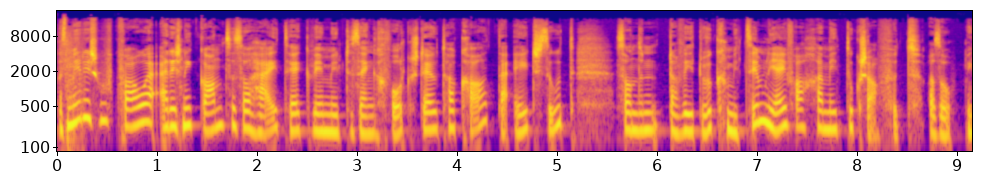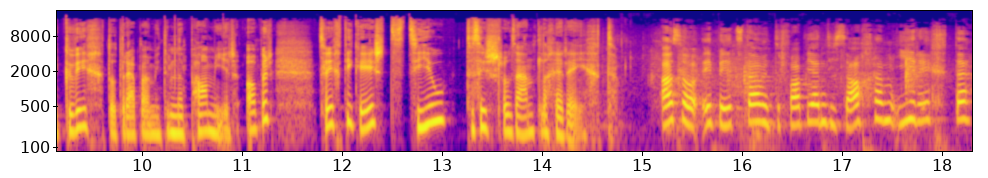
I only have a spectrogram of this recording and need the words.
Was mir ist aufgefallen, er ist nicht ganz so high-tech, wie mir das eigentlich vorgestellt hatte, der Age-Suit, sondern da wird wirklich mit ziemlich einfachen Mitteln geschaffen. Also mit Gewicht oder eben mit einem Pamir. Aber das Wichtige ist, das Ziel, das ist schlussendlich erreicht. Also, ich bin jetzt da mit der Fabienne die Sachen einrichten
